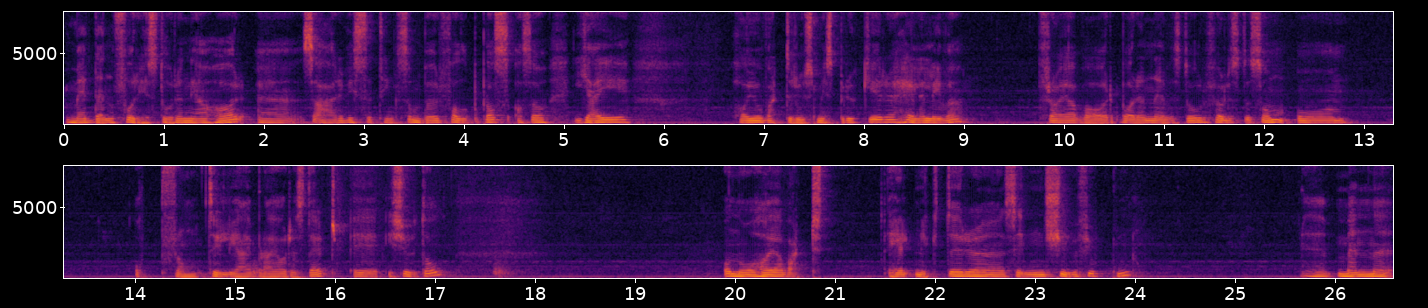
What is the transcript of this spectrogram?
med den forhistorien jeg har, eh, så er det visse ting som bør falle på plass. Altså, jeg har jo vært rusmisbruker hele livet. Fra jeg var bare en nevestor, føles det som, og opp fram til jeg blei arrestert eh, i 2012. Og nå har jeg vært helt nykter eh, siden 2014. Eh, men eh,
